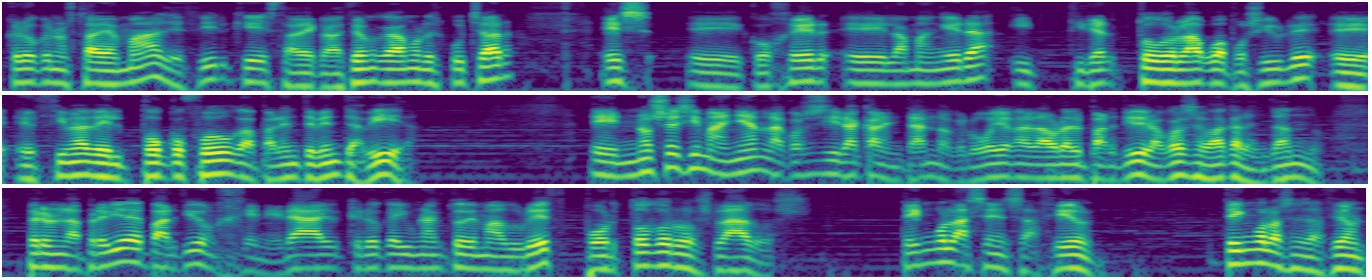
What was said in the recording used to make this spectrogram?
creo que no está de más decir que esta declaración que acabamos de escuchar es coger la manguera y tirar todo el agua posible eh, encima del poco fuego que aparentemente había. Eh, no sé si mañana la cosa se irá calentando, que luego llega la hora del partido y la cosa se va calentando. Pero en la previa de partido en general creo que hay un acto de madurez por todos los lados. Tengo la sensación. Tengo la sensación.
